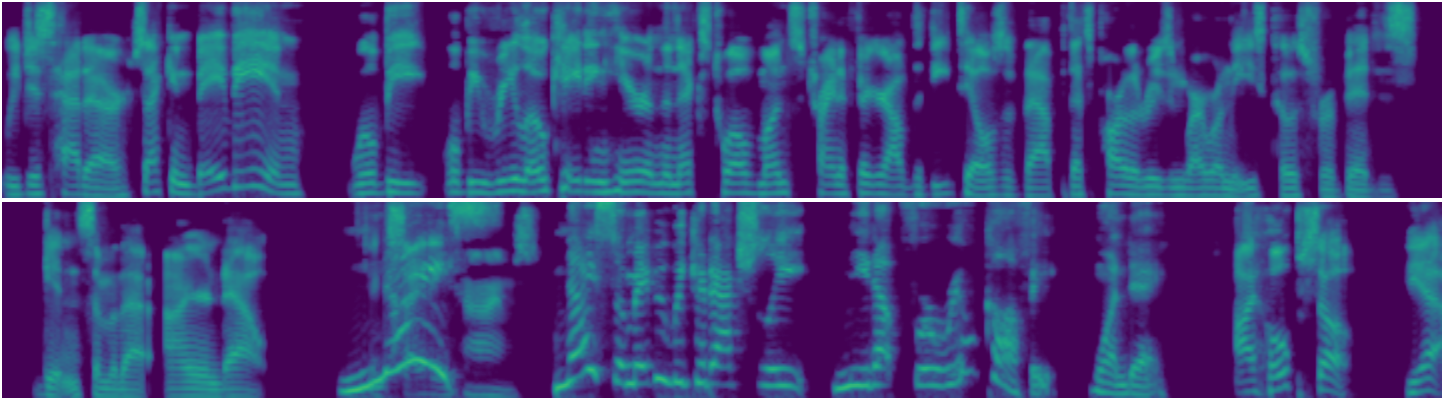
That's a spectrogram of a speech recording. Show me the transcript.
we just had our second baby and we'll be we'll be relocating here in the next 12 months trying to figure out the details of that, but that's part of the reason why we're on the East Coast for a bit is getting some of that ironed out. Nice. Nice. So maybe we could actually meet up for a real coffee one day. I hope so. Yeah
